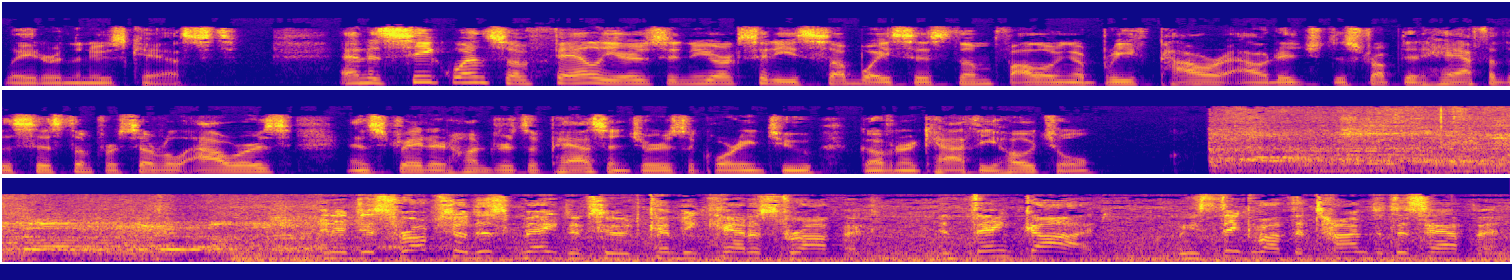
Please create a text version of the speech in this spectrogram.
later in the newscast and a sequence of failures in New York City's subway system following a brief power outage disrupted half of the system for several hours and stranded hundreds of passengers, according to Governor Kathy Hochul. And a disruption of this magnitude can be catastrophic. And thank God, when you think about the time that this happened,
